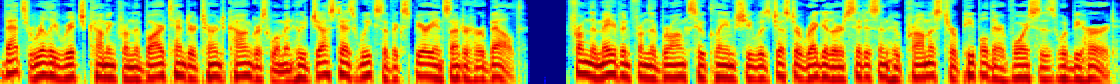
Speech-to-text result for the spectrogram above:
That's really rich coming from the bartender turned congresswoman who just has weeks of experience under her belt. From the maven from the Bronx who claimed she was just a regular citizen who promised her people their voices would be heard.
